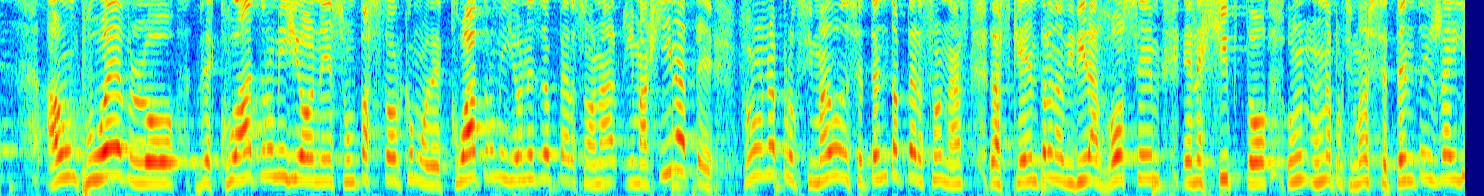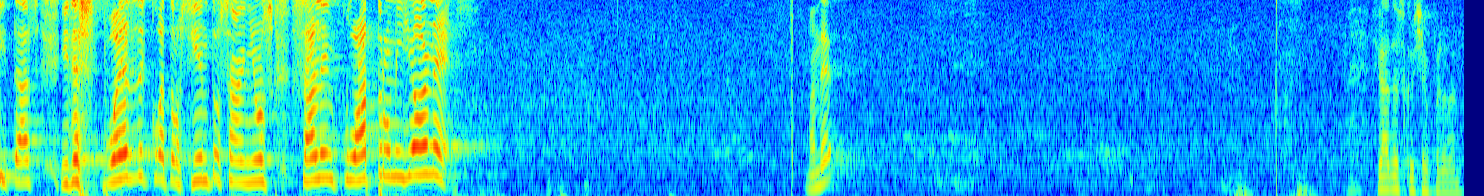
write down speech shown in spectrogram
a un pueblo de cuatro millones, un pastor como de cuatro millones de personas. Imagínate, fueron un aproximado de 70 personas las que entran a vivir a Gosem en Egipto un, un aproximado de 70 israelitas, y después de 400 años salen 4 millones. ¿Mande? Si no te escuché, perdón.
